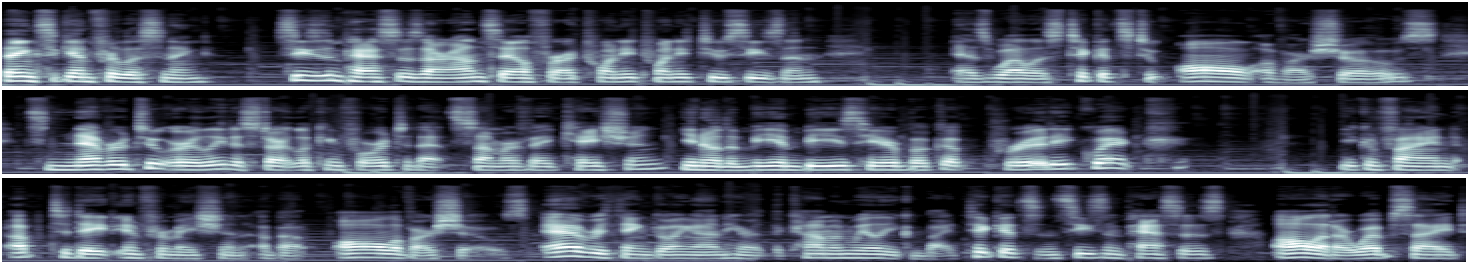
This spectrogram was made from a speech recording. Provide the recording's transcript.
Thanks again for listening. Season passes are on sale for our 2022 season, as well as tickets to all of our shows. It's never too early to start looking forward to that summer vacation. You know, the B&Bs here book up pretty quick. You can find up to date information about all of our shows, everything going on here at the Commonweal. You can buy tickets and season passes all at our website,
